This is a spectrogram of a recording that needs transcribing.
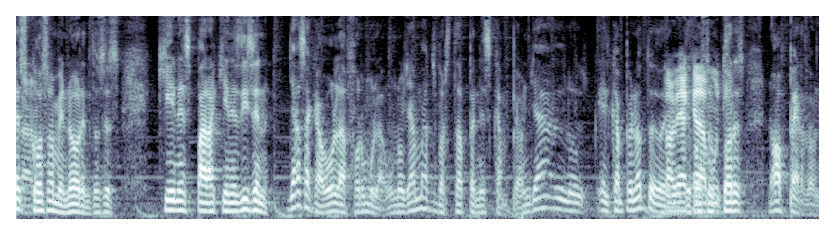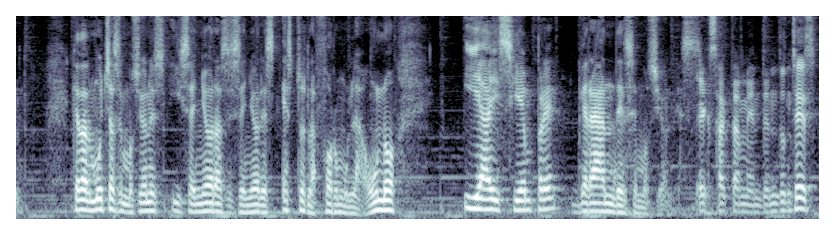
es claro. cosa menor. Entonces, quienes, para quienes dicen, ya se acabó la Fórmula 1, ya Max Verstappen es campeón, ya el campeonato de, de constructores, no, perdón. Quedan muchas emociones y señoras y señores, esto es la Fórmula 1 y hay siempre grandes emociones. Exactamente. Entonces,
